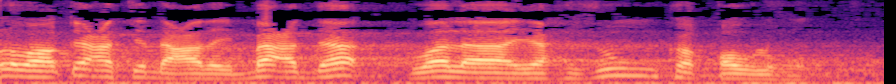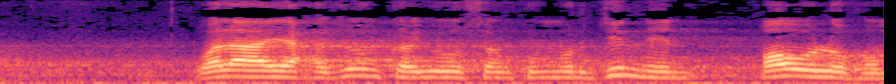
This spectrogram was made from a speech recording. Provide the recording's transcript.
alwaaqicati dhacday bacda walaa yaxzunka qowluhum walaa yaxzunka yuusan ku murjinin qowluhum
